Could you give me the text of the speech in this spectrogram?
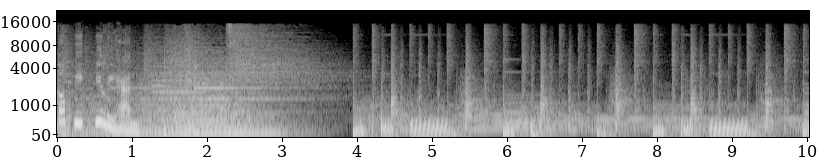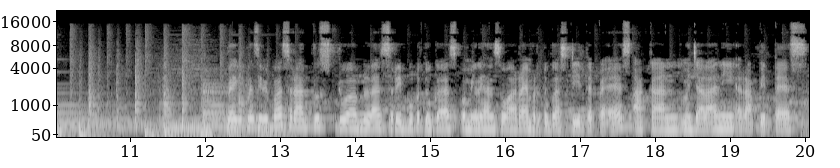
topik pilihan. Baik, Classy People, 112 ribu petugas pemilihan suara yang bertugas di TPS akan menjalani rapid test.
